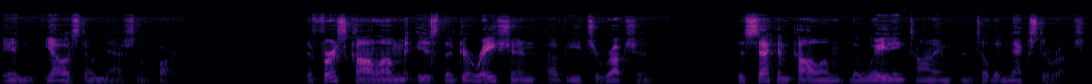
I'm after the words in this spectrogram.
in Yellowstone National Park. The first column is the duration of each eruption. The second column, the waiting time until the next eruption.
